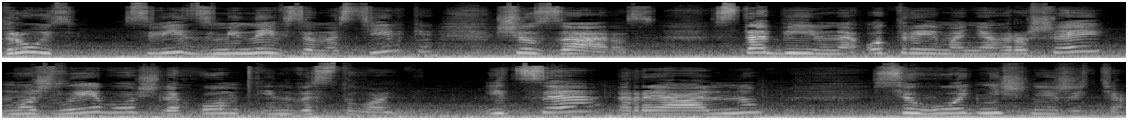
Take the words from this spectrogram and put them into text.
Друзі, світ змінився настільки, що зараз стабільне отримання грошей можливо шляхом інвестування. І це реально сьогоднішнє життя.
